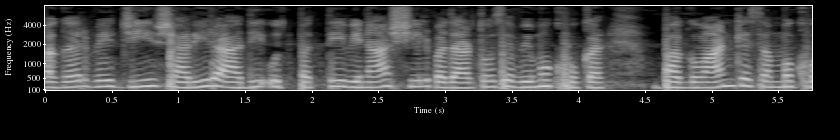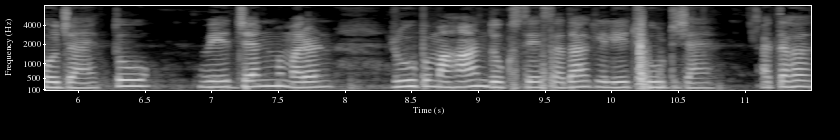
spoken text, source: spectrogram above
अगर वे जीव, शरीर आदि उत्पत्ति विनाशशील पदार्थों से विमुख होकर भगवान के सम्मुख हो जाएँ तो वे जन्म, मरण रूप, महान दुख से सदा के लिए छूट जाएँ। अतः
